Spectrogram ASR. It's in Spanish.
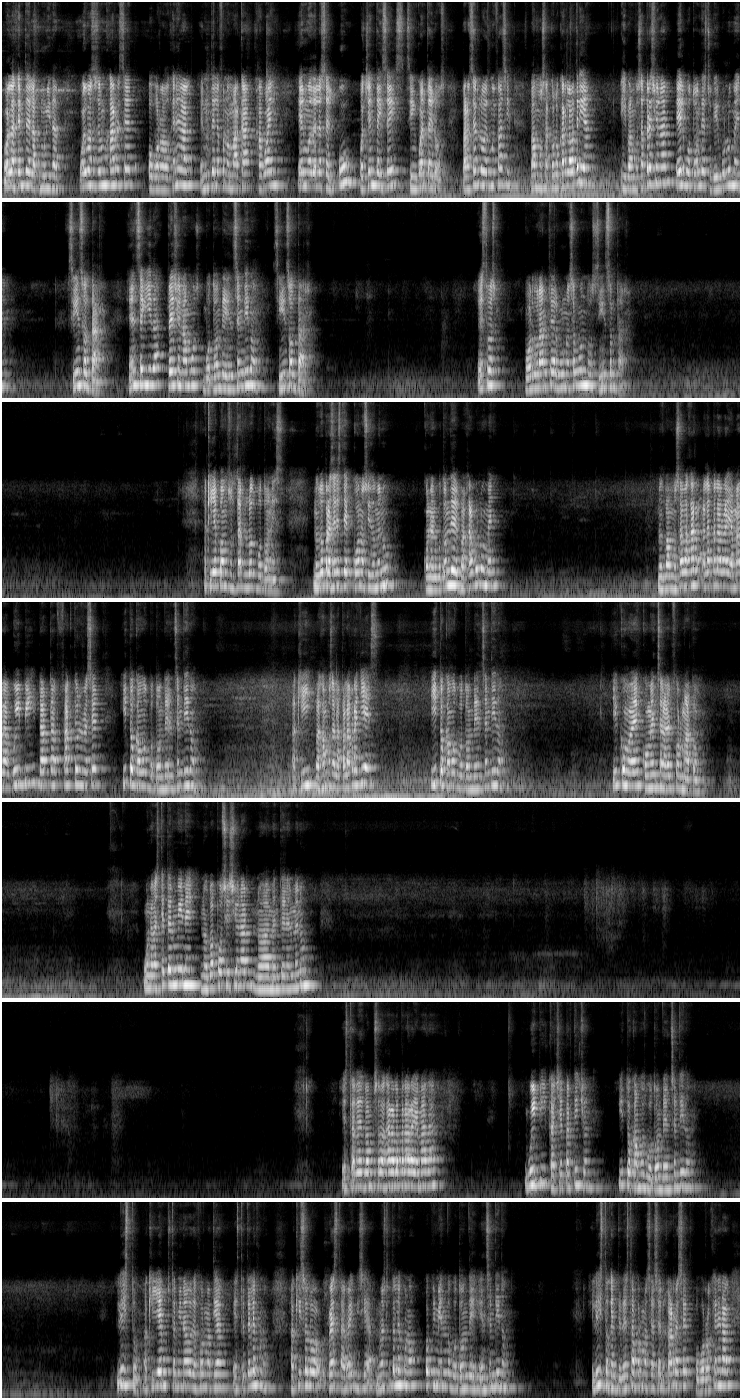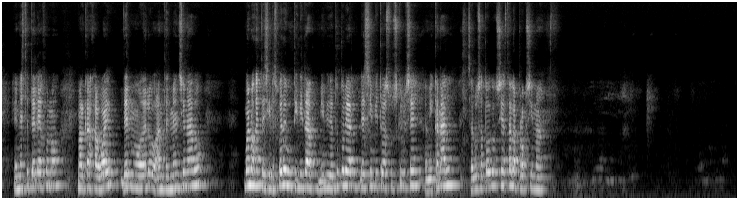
Hola gente de la comunidad, hoy vamos a hacer un hard reset o borrado general en un teléfono marca Hawaii. El modelo es el U8652. Para hacerlo es muy fácil, vamos a colocar la batería y vamos a presionar el botón de subir volumen sin soltar. Enseguida presionamos botón de encendido sin soltar. Esto es por durante algunos segundos sin soltar. Aquí ya podemos soltar los botones. Nos va a aparecer este conocido menú. Con el botón de bajar volumen, nos vamos a bajar a la palabra llamada WIPI Data Factory Reset y tocamos botón de encendido. Aquí bajamos a la palabra Yes y tocamos botón de encendido. Y como ven comenzará el formato. Una vez que termine, nos va a posicionar nuevamente en el menú. Esta vez vamos a bajar a la palabra llamada WIPI Cache Partition y tocamos botón de encendido. Listo, aquí ya hemos terminado de formatear este teléfono. Aquí solo resta reiniciar nuestro teléfono oprimiendo botón de encendido. Y listo gente, de esta forma se hace el hard reset o borro general en este teléfono marca Hawaii del modelo antes mencionado. Bueno gente, si les fue de utilidad mi video tutorial, les invito a suscribirse a mi canal. Saludos a todos y hasta la próxima.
